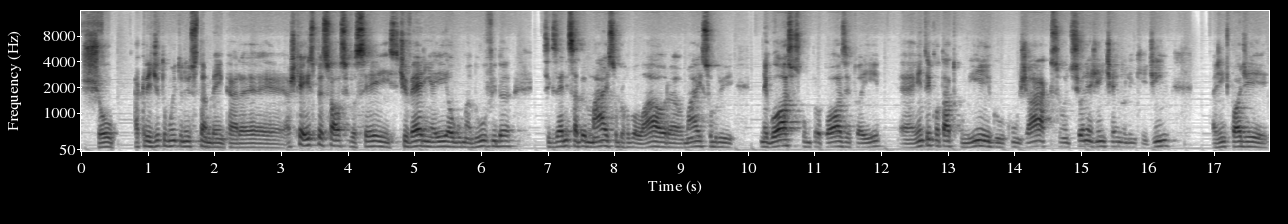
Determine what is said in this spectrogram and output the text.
Show. Acredito muito nisso também, cara. É, acho que é isso, pessoal. Se vocês tiverem aí alguma dúvida, se quiserem saber mais sobre o Robolaura, mais sobre negócios com propósito aí, é, entre em contato comigo, com o Jackson, adicione a gente aí no LinkedIn. A gente pode,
